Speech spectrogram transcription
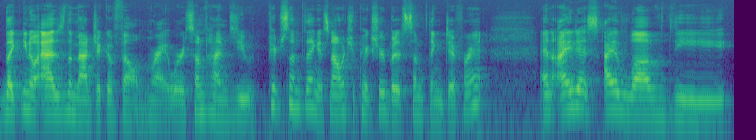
Like you know, as the magic of film, right? Where sometimes you picture something, it's not what you pictured, but it's something different, and I just I love the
